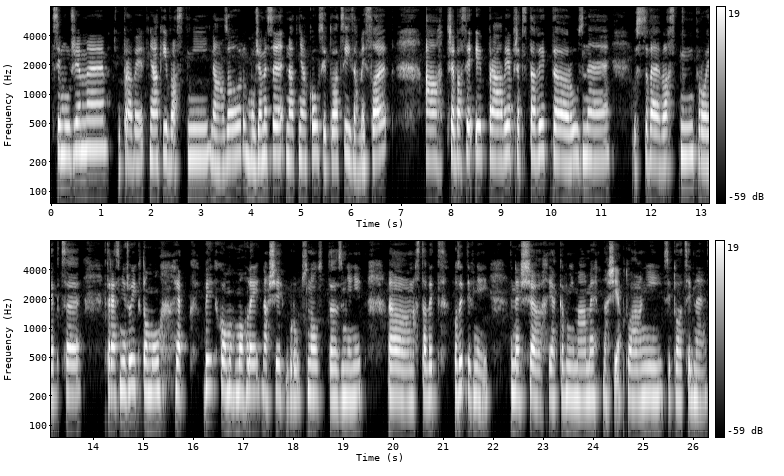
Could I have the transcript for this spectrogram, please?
si můžeme upravit nějaký vlastní názor, můžeme se nad nějakou situací zamyslet a třeba si i právě představit eh, různé své vlastní projekce, které směřují k tomu, jak bychom mohli naši budoucnost změnit, eh, nastavit pozitivněji, než eh, jak vnímáme naši aktuální situaci dnes.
